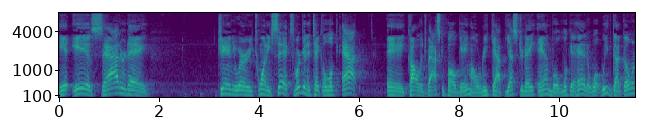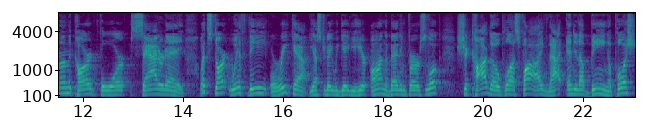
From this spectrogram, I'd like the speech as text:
It is Saturday, January 26th. We're going to take a look at a college basketball game. I'll recap yesterday and we'll look ahead at what we've got going on the card for Saturday. Let's start with the recap. Yesterday we gave you here on the betting first look Chicago plus five. That ended up being a push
